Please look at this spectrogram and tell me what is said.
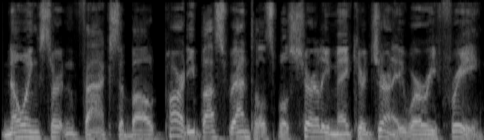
knowing certain facts about party bus rentals will surely make your journey worry-free.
